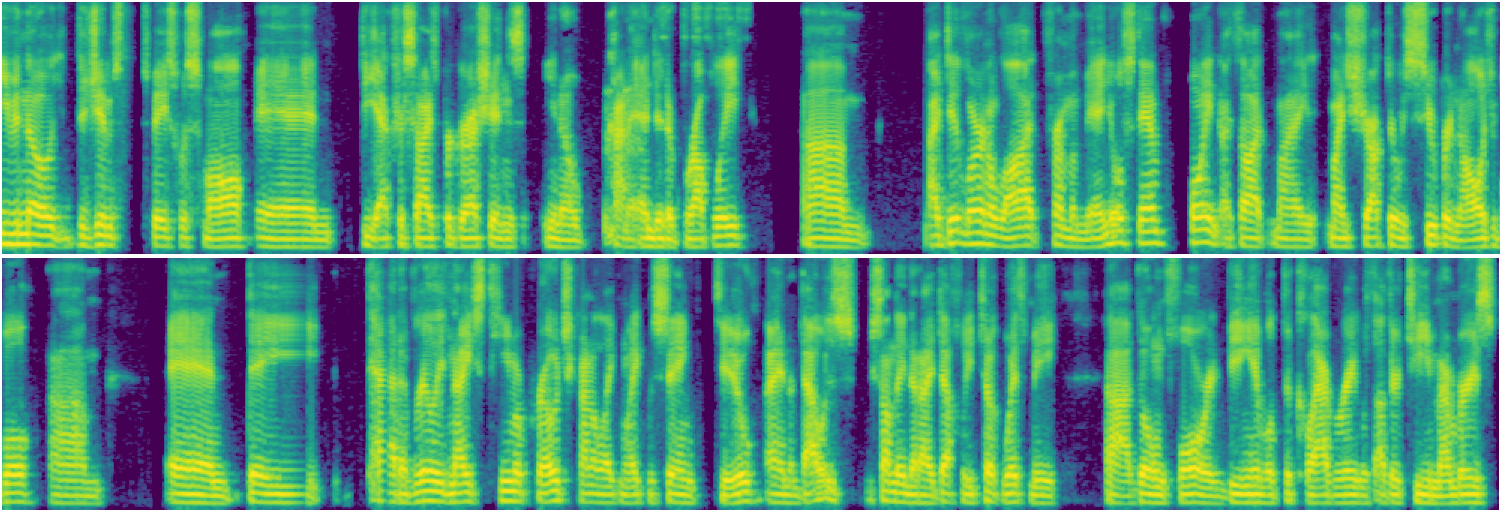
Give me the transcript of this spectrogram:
even though the gym space was small and the exercise progressions, you know, kind of ended abruptly, um, I did learn a lot from a manual standpoint. I thought my my instructor was super knowledgeable, um, and they had a really nice team approach, kind of like Mike was saying too. And that was something that I definitely took with me uh, going forward, being able to collaborate with other team members.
